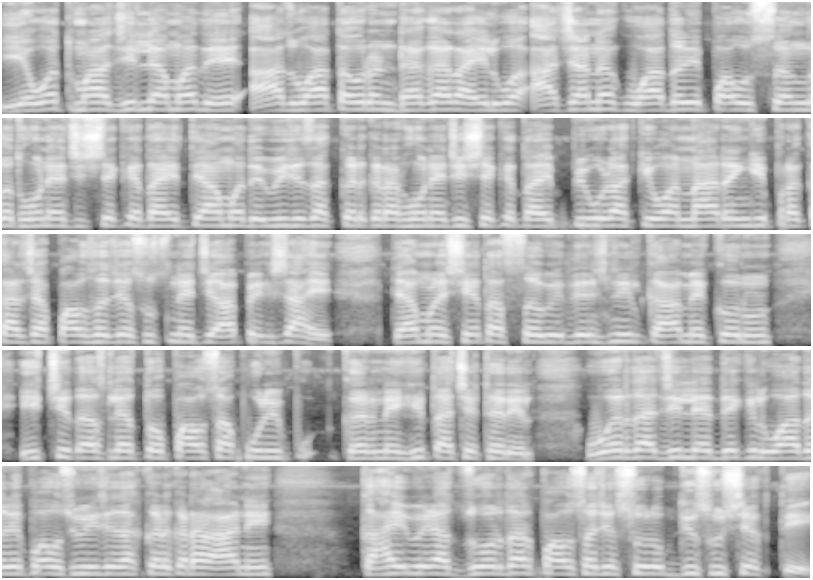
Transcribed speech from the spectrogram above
यवतमाळ जिल्ह्यामध्ये आज वातावरण ढगाळ राहील व अचानक वादळी पाऊस संगत होण्याची शक्यता आहे. त्यामध्ये विजेचा कडकडाट होण्याची शक्यता आहे. पिवळा किंवा नारंगी प्रकारच्या पावसाच्या सूचनेची अपेक्षा आहे. त्यामुळे शेतात संवेदनशील कामे करून इच्छित असल्यास तो पावसापूर्वी करणे हिताचे ठरेल. वर्धा जिल्ह्यात देखील वादळी पाऊस विजेचा कडकडाट आणि काही वेळा जोरदार पावसाचे स्वरूप दिसू शकते.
